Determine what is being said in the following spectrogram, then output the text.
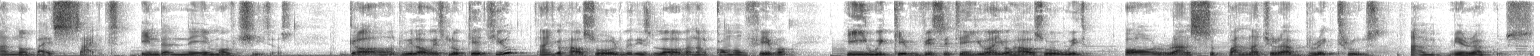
and not by sight in the name of Jesus. God will always locate you and your household with His love and uncommon favor. He will keep visiting you and your household with all round supernatural breakthroughs and miracles.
